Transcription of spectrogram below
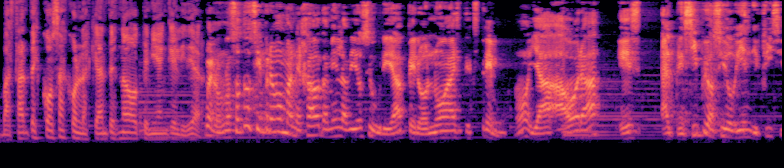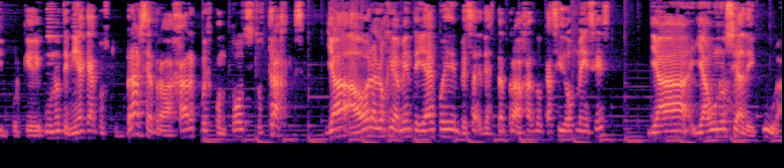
bastantes cosas con las que antes no tenían que lidiar. Bueno, nosotros siempre hemos manejado también la bioseguridad, pero no a este extremo, ¿no? Ya ahora es al principio ha sido bien difícil porque uno tenía que acostumbrarse a trabajar pues con todos estos trajes. Ya ahora, lógicamente, ya después de empezar de estar trabajando casi dos meses, ya, ya uno se adecua.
